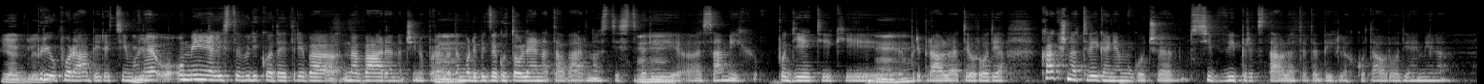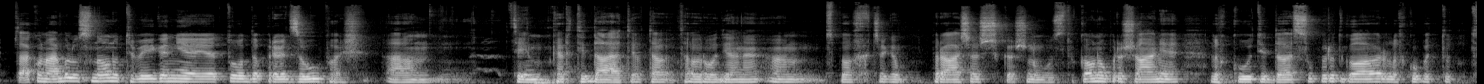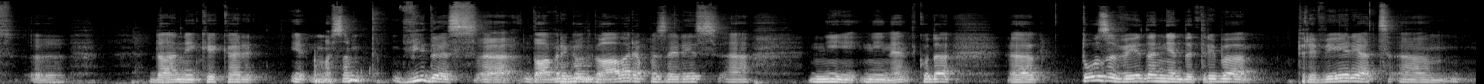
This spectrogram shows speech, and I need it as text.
Ja, Pri uporabi, recimo. Ne? Omenjali ste veliko, da je treba na varen način uporabljati, mm. da mora biti zagotovljena ta varnost iz stvari mm -hmm. samih podjetij, ki mm pripravljajo te urodja. Kakšna tveganja mogoče si vi predstavljate, da bi jih lahko ta urodja imela? Tako najbolj osnovno tveganje je to, da preveč zaupaš. Um, tem, kar ti dajo ta, ta urodja. Um, sploh, če ga vprašaš, kakšno bo strokovno vprašanje, lahko ti da super odgovor, lahko pa tudi uh, da nekaj, kar ima sam vides uh, dobrega mm -hmm. odgovora, pa zdaj res uh, ni. ni Tako da uh, to zavedanje, da treba preverjati. Um,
